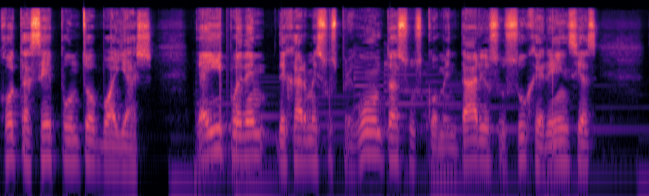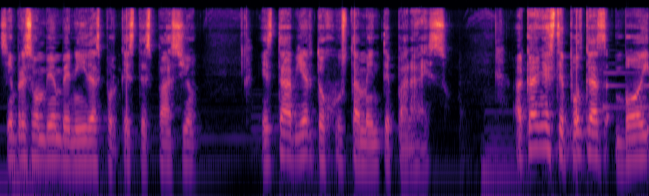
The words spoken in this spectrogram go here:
jc.voyage. Y ahí pueden dejarme sus preguntas, sus comentarios, sus sugerencias. Siempre son bienvenidas porque este espacio está abierto justamente para eso. Acá en este podcast voy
